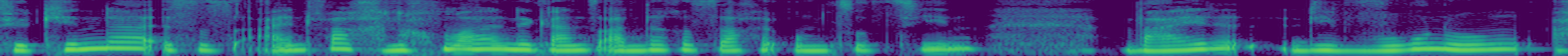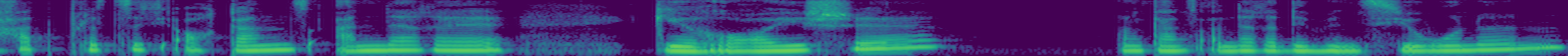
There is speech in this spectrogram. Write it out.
Für Kinder ist es einfach nochmal eine ganz andere Sache umzuziehen, weil die Wohnung hat plötzlich auch ganz andere Geräusche und ganz andere Dimensionen.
